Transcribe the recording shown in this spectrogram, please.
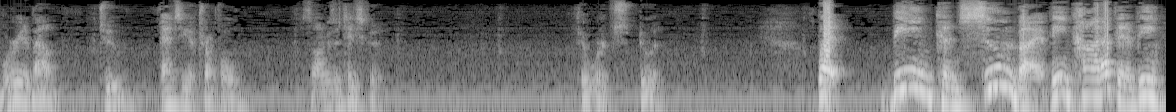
worried about too fancy a truffle, as long as it tastes good. If it works, do it. But being consumed by it, being caught up in it, being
